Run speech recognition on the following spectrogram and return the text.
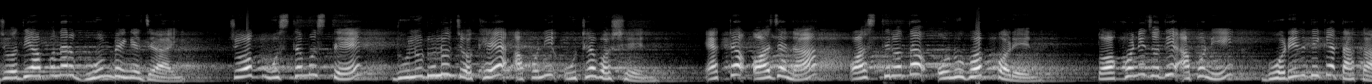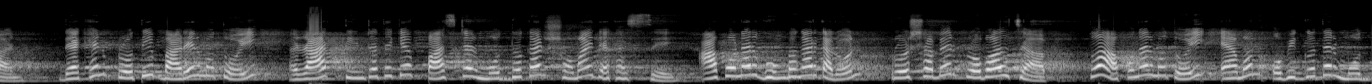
যদি আপনার ঘুম ভেঙে যায়, চোখ মুছতে মুছতে ঢুলুঢুলু চোখে আপনি উঠে বসেন। একটা অজানা অস্থিরতা অনুভব করেন। তখনই যদি আপনি ঘড়ির দিকে তাকান, দেখেন প্রতিবারের মতোই রাত তিনটা থেকে পাঁচটার মধ্যকার সময় দেখাচ্ছে। আপনার ঘুম ভাঙার কারণ প্রস্রাবের প্রবল চাপ। তো আপনার মতোই এমন অভিজ্ঞতার মধ্য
